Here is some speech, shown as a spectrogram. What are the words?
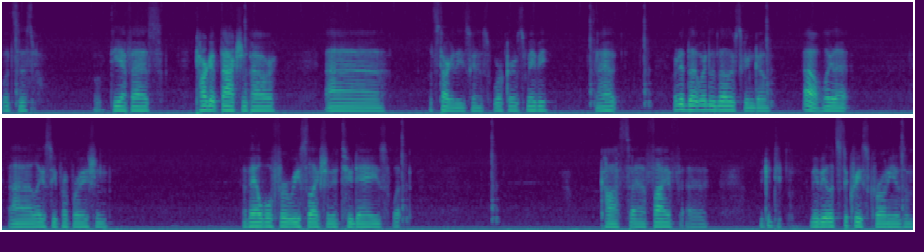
what's this? DFS, target faction power. Uh, let's target these guys. Workers, maybe. That. Where did the Where did the other screen go? Oh, look at that. Uh, legacy preparation. Available for reselection in two days. What? Costs uh, five. Uh, we could maybe let's decrease cronyism.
